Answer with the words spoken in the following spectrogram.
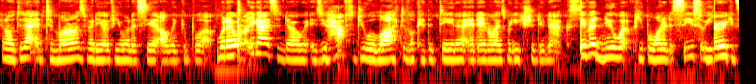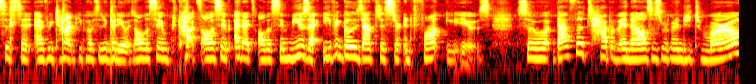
and I'll do that in tomorrow's video if you want to see it I'll link it below. What I want you guys to know is you have to do a lot to look at the data and analyze what you should do next. David knew what people wanted to see so he's very consistent every time he posted a video. It's all the same cuts all the same edits all the same music. Even goes down to the certain font you use. So that's the type of analysis we're going to do tomorrow.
